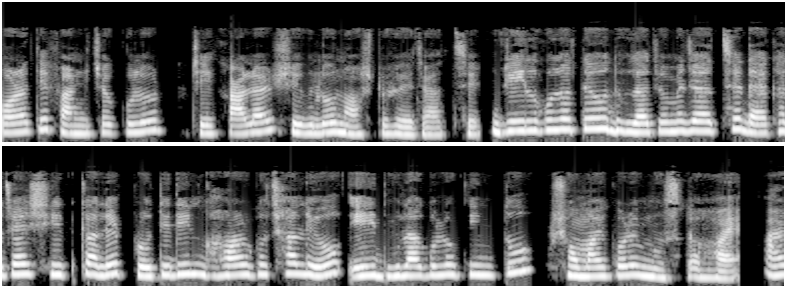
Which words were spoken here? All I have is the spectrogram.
পড়াতে ফার্নিচারগুলোর যে কালার সেগুলো নষ্ট হয়ে যাচ্ছে। গ্রিল গুলোতেও ধুলা জমে যাচ্ছে। দেখা যায় শীতকালে প্রতিদিন ঘর গোছালেও এই ধুলাগুলো কিন্তু সময় করে মুছতে হয়। আর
